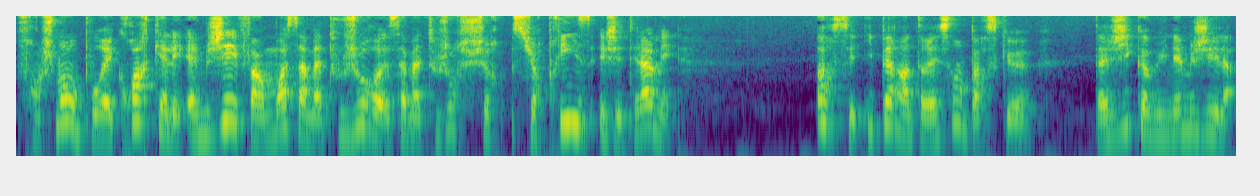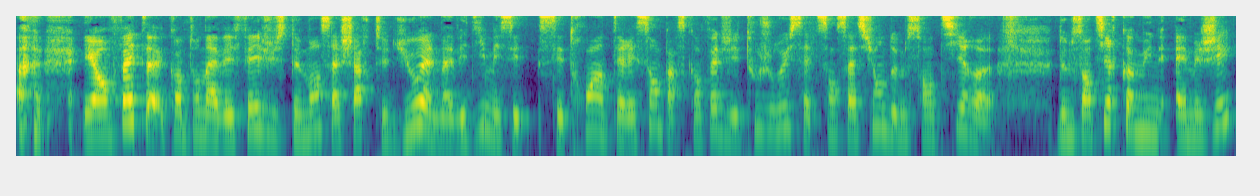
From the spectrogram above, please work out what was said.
franchement on pourrait croire qu'elle est MG. Enfin moi ça m'a toujours, ça m'a toujours surprise et j'étais là mais oh c'est hyper intéressant parce que t'agis comme une MG là. Et en fait, quand on avait fait justement sa charte duo, elle m'avait dit mais c'est trop intéressant parce qu'en fait j'ai toujours eu cette sensation de me sentir, euh, de me sentir comme une MG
